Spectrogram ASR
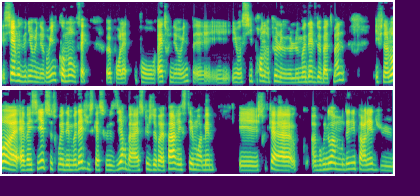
Et si elle veut devenir une héroïne, comment on fait pour, pour être une héroïne et, et aussi prendre un peu le, le, modèle de Batman? Et finalement, elle va essayer de se trouver des modèles jusqu'à se dire, bah, est-ce que je devrais pas rester moi-même? Et je trouve qu'à Bruno à un moment donné parlait du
